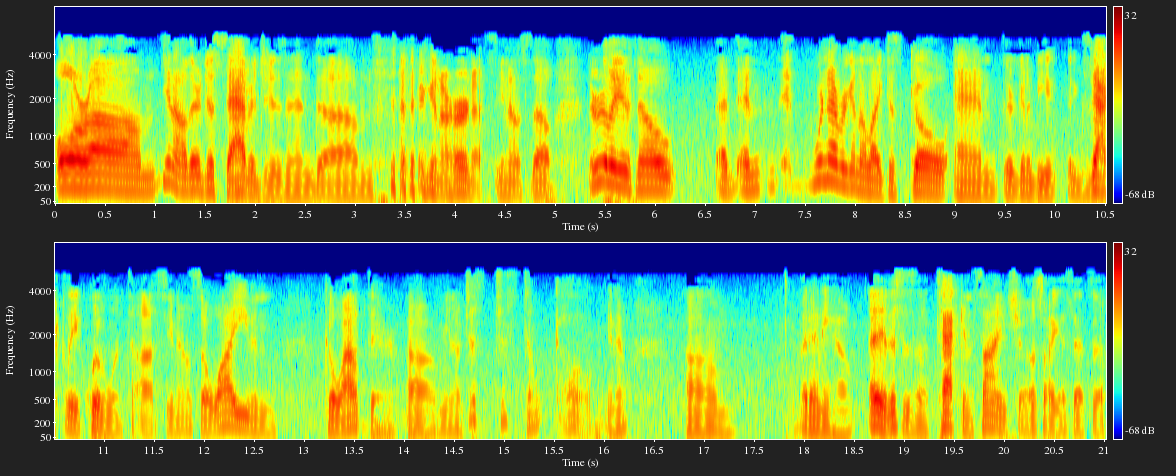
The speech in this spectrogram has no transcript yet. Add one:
or um, you know, they're just savages and um, they're gonna hurt us, you know. So there really is no, and, and it, we're never gonna like just go and they're gonna be exactly equivalent to us, you know. So why even go out there? Um, you know, just just don't go, you know. Um, but anyhow, hey, this is a tech and science show, so I guess that's a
